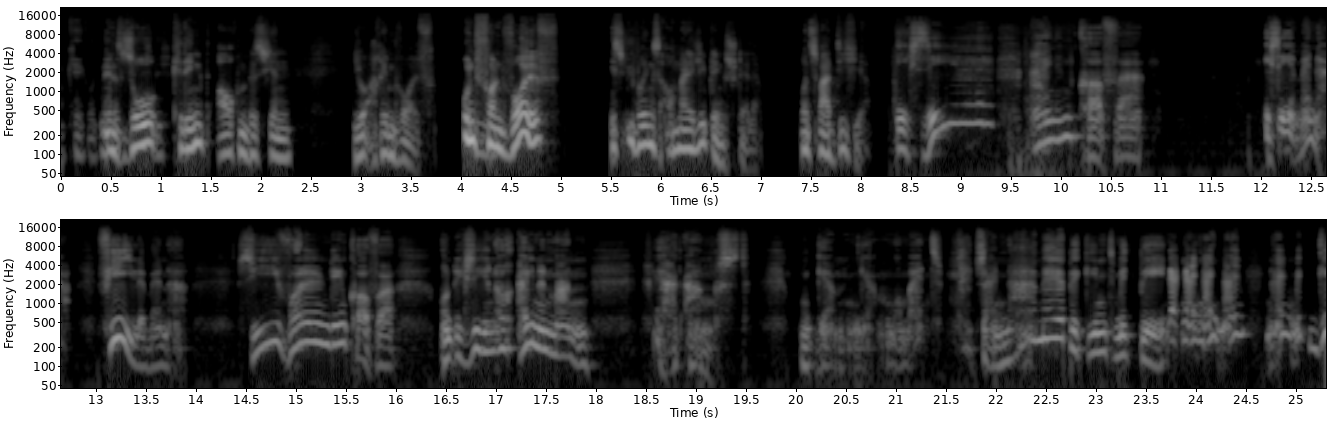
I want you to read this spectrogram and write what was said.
Okay, gut. Nee, Und so klingt auch ein bisschen Joachim Wolf. Und von Wolf ist übrigens auch meine Lieblingsstelle. Und zwar die hier. Ich sehe einen Koffer. Ich sehe Männer, viele Männer. Sie wollen den Koffer. Und ich sehe noch einen Mann. Er hat Angst. Ja, ja, Moment. Sein Name beginnt mit B. Nein, nein, nein, nein, nein, mit G.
